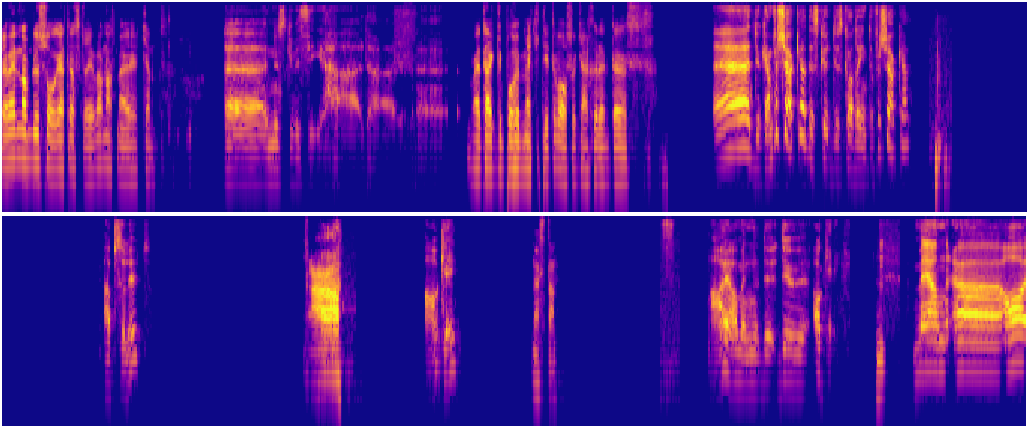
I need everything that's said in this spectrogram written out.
Jag vet inte om du såg att jag skrev annars med Kent. Eh, nu ska vi se här, där. Eh, Med tanke på hur mäktigt det var så kanske det inte ens... Eh, du kan försöka, det, sk- det skadar inte att försöka. Absolut. Ah, Ja, okej. nästan. Ja, ja, men du, du okej. Mm. Men eh, ja,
